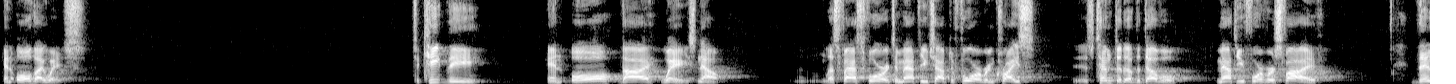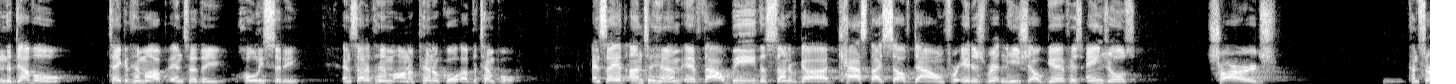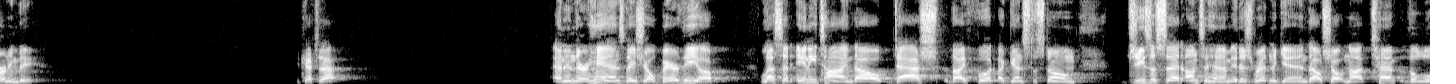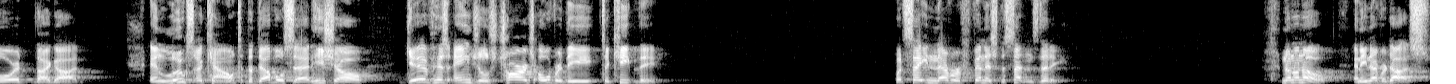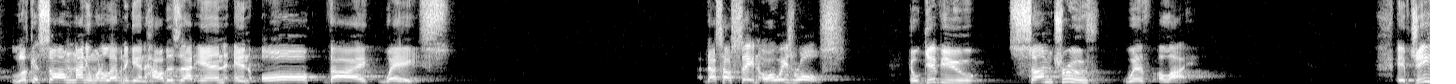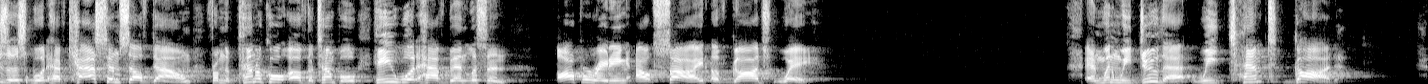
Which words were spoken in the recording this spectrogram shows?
in all thy ways. To keep thee in all thy ways. Now, let's fast forward to Matthew chapter 4 when Christ is tempted of the devil. Matthew 4 verse 5. Then the devil taketh him up into the holy city, and setteth him on a pinnacle of the temple, and saith unto him, If thou be the Son of God, cast thyself down, for it is written, He shall give his angels charge concerning thee. You catch that? And in their hands they shall bear thee up lest at any time thou dash thy foot against a stone. Jesus said unto him, It is written again, Thou shalt not tempt the Lord thy God. In Luke's account, the devil said, He shall give his angels charge over thee to keep thee. But Satan never finished the sentence, did he? No, no, no and he never does. Look at Psalm 91:11 again. How does that end? In all thy ways. That's how Satan always rolls. He'll give you some truth with a lie. If Jesus would have cast himself down from the pinnacle of the temple, he would have been, listen, operating outside of God's way. And when we do that, we tempt God.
